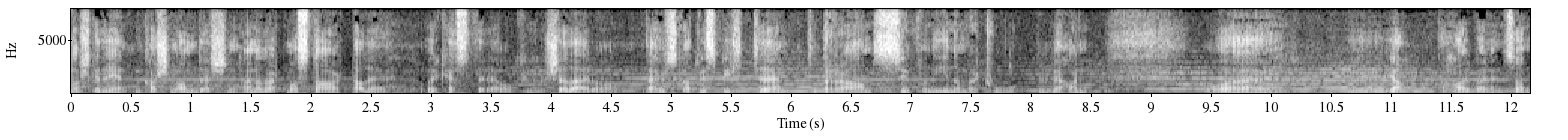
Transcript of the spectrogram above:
norske dirigenten Karsten Andersen. Han hadde vært med og starta det orkesteret og kurset der. og Jeg husker at vi spilte Brahms symfoni nummer to med han. Og eh, ja, jeg har bare en sånn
